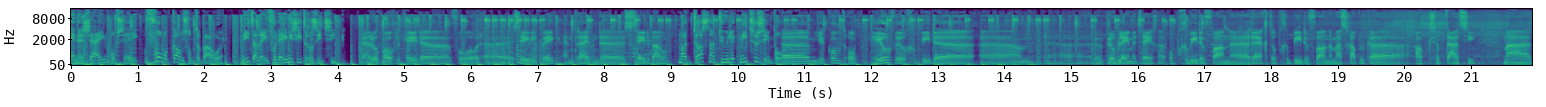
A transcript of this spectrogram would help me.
En er zijn op zee volop kans om te bouwen. Niet alleen voor de energietransitie. Zijn er ook mogelijkheden voor uh, zeewierkweek en drijvende stedenbouw? Maar dat is natuurlijk niet zo simpel. Uh, je komt op heel veel gebieden uh, problemen tegen. Op gebieden van recht, op gebieden van maatschappelijke acceptatie. Maar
